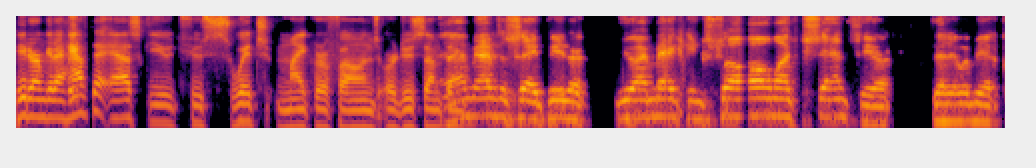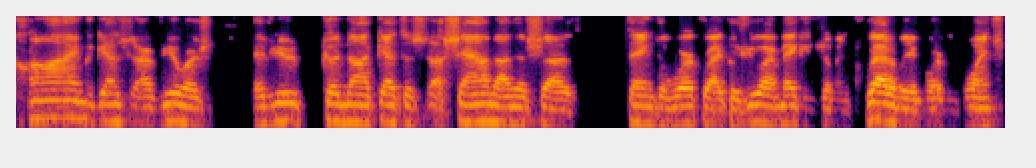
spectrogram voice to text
Peter, I'm going to have to ask you to switch microphones or do something. And I have to say, Peter, you are making so much sense here that it would be a crime against our viewers if you could not get this uh, sound on this uh, thing to work right because you are making some incredibly important points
